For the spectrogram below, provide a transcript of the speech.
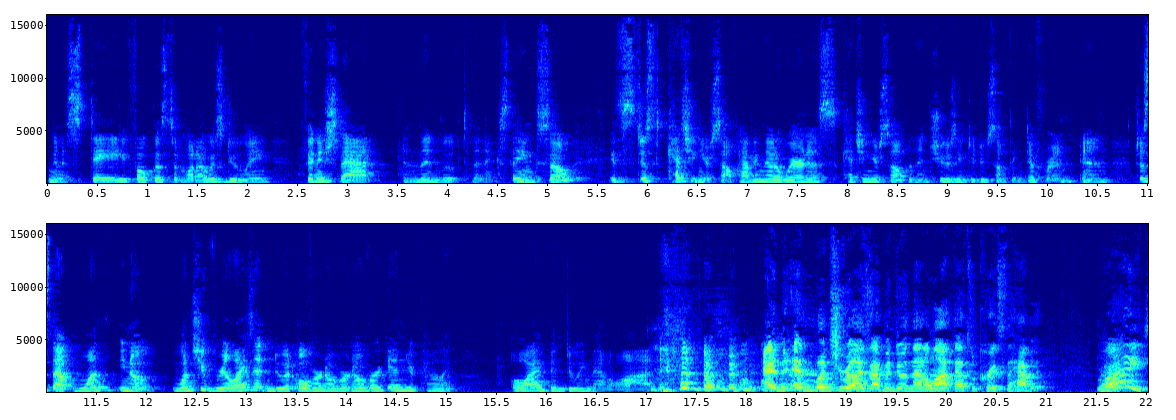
I'm going to stay focused on what I was doing, finish that, and then move to the next thing. So it's just catching yourself, having that awareness, catching yourself, and then choosing to do something different. And just that one, you know, once you realize it and do it over and over and over again, you're kind of like, oh, I've been doing that a lot. and and once you realize I've been doing that a lot, that's what creates the habit. Right. right.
